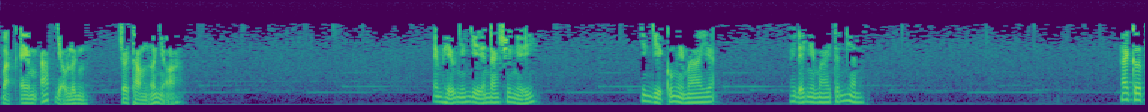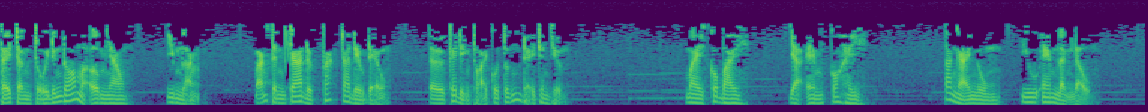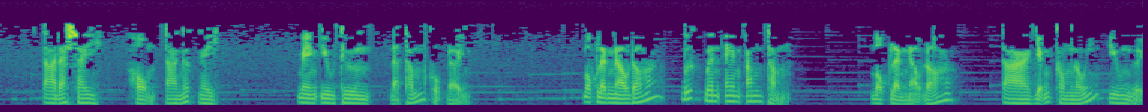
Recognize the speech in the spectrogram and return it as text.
Mặt em áp vào lưng, rồi thầm nói nhỏ. Em hiểu những gì anh đang suy nghĩ. Nhưng việc của ngày mai á, Hãy để ngày mai tính nhanh Hai cơ thể trần trụi đứng đó mà ôm nhau, Im lặng. Bản tình ca được phát ra đều đều Từ cái điện thoại của Tuấn để trên giường. Mày có bay Và em có hay. Ta ngại ngùng yêu em lần đầu. Ta đã say, hồn ta ngất ngây. Men yêu thương đã thấm cuộc đời. Một lần nào đó bước bên em âm thầm. Một lần nào đó ta vẫn không nói yêu người.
